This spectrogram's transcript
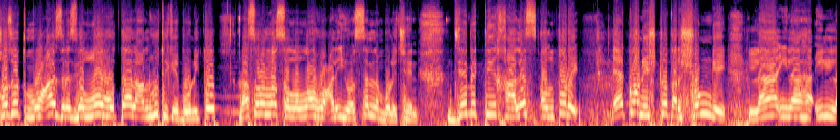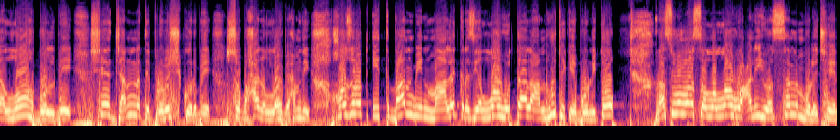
হজরত মোয়াজ রাজিয়াল্লাহু তাআলা আনহু থেকে বর্ণিত রাসূলুল্লাহ সাল্লাল্লাহু আলাইহি ওয়াসাল্লাম বলেছেন, যে ব্যক্তি খালেস অন্তরে একনিষ্ঠতার সঙ্গে লা ইলাহা ইল্লাল্লাহ বলবে, সে জান্নাতে প্রবেশ করবে। সুবহানাল্লাহ বিহামদি। হযরত ইতবান বিন মালিক রাদিয়াল্লাহু তাআলা আনহু থেকে বর্ণিত রাসূলুল্লাহ সাল্লাল্লাহু আলাইহি ওয়াসাল্লাম বলেছেন,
